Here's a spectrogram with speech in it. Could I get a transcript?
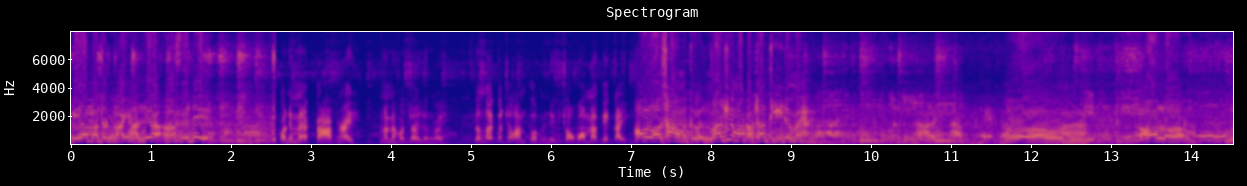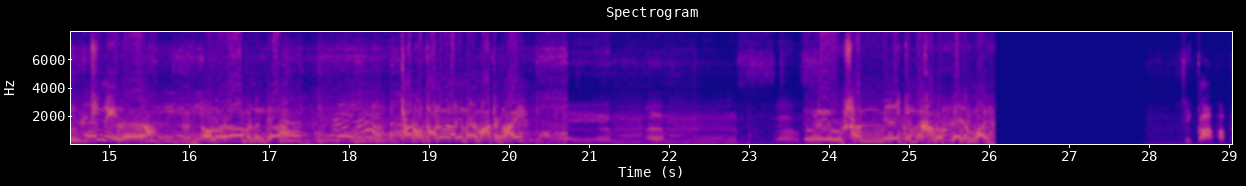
แกเอามาจากไหนอันเนี้ยฮะเฟรดดี้ก็นี่มันหน้ากากไงนั่นไม่เข้าใจเลยไงแล้วนายก็ชอบทำตัวเหมือนเด็กชอบว่ามาใกล้เอาเราช่างมันเถอะนายช่วยมากับฉันทีได้ไหมเออเอาละที่นี่แหละเอาละนะมันหนึ่งเดียวฉันขอถามหน่อยว่าร้านนี้มันมาจากไหนๆเอิ่มเอิ่มเอ่อเร็วๆฉันไม่ได้เก่งไม่ข้างกับแกสักหน่อย ชิก้าพาเพ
